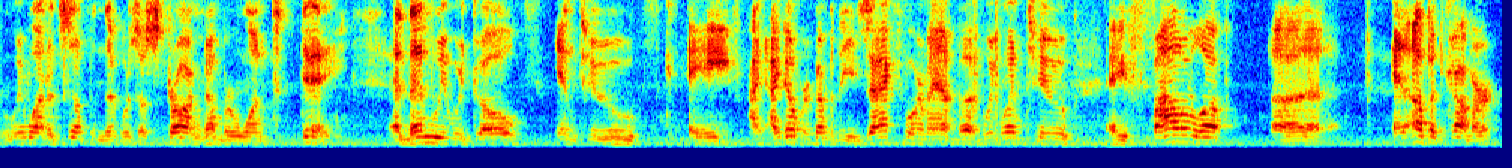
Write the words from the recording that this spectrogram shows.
We wanted something that was a strong number one today. And then we would go into a, I, I don't remember the exact format, but we went to a follow up, uh, an up and comer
